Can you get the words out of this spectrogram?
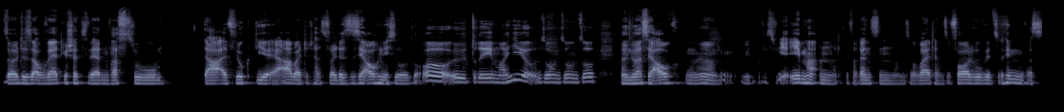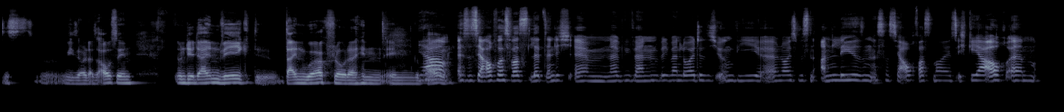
sollte es auch wertgeschätzt werden, was du da als Look dir erarbeitet hast, weil das ist ja auch nicht so, so oh, äh, dreh mal hier und so und so und so. Und du hast ja auch, ja, wie, was wir eben hatten, mit Referenzen und so weiter und so fort, wo willst du hin, was ist, äh, wie soll das aussehen? Und dir deinen Weg, deinen Workflow dahin eben gebaut. Ja, es ist ja auch was, was letztendlich, ähm, ne, wie, wenn, wie wenn Leute sich irgendwie äh, neues Wissen anlesen, ist das ja auch was Neues. Ich gehe ja auch ähm,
